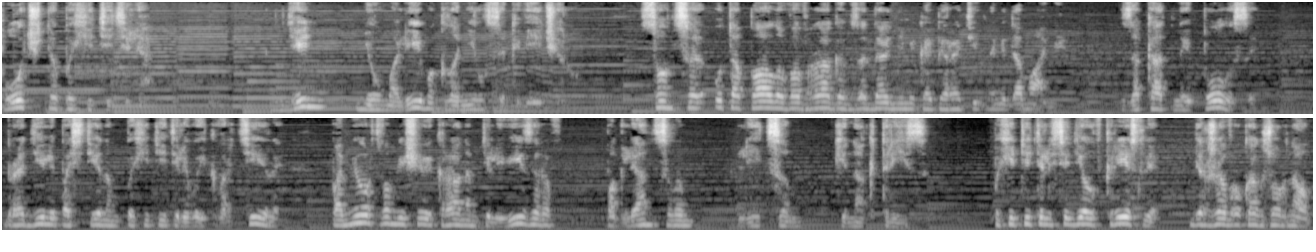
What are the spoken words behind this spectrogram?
Почта похитителя. День неумолимо клонился к вечеру. Солнце утопало во врагах за дальними кооперативными домами. Закатные полосы бродили по стенам похитителевой квартиры, по мертвым еще экранам телевизоров, по глянцевым лицам киноактрис. Похититель сидел в кресле, держа в руках журнал.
